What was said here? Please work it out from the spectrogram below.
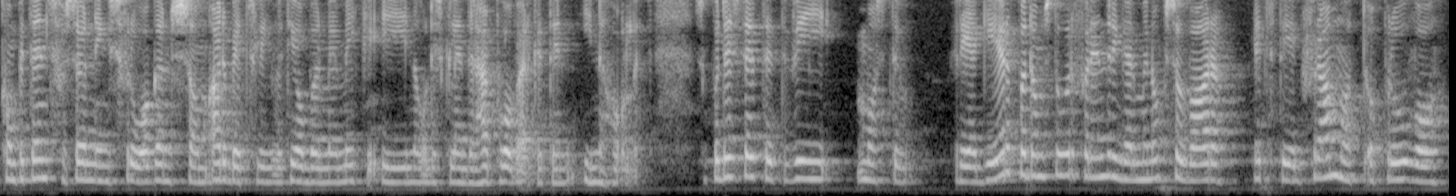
Kompetensförsörjningsfrågan som arbetslivet jobbar med mycket i nordiska länder har påverkat den innehållet. Så på det sättet vi måste reagera på de stora förändringarna men också vara ett steg framåt och prova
